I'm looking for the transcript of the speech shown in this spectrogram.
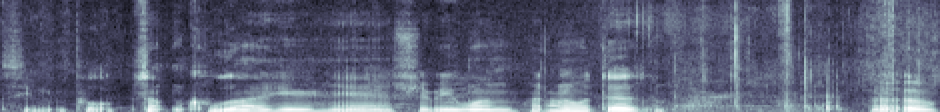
see if we can pull something cool out here. Yeah, should be one. I don't know what that. Uh oh.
